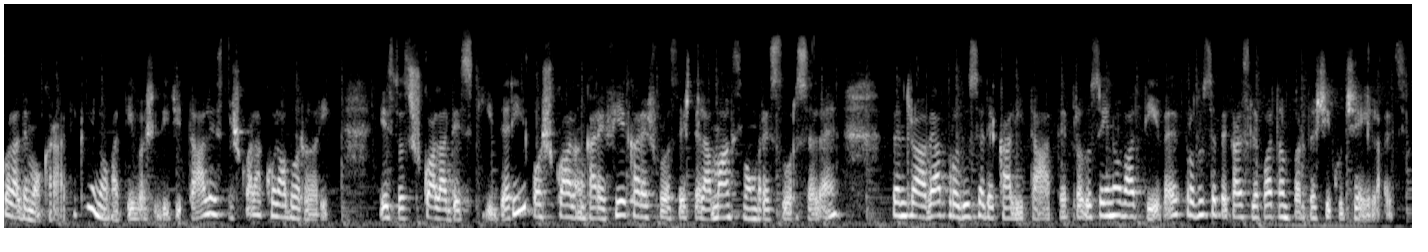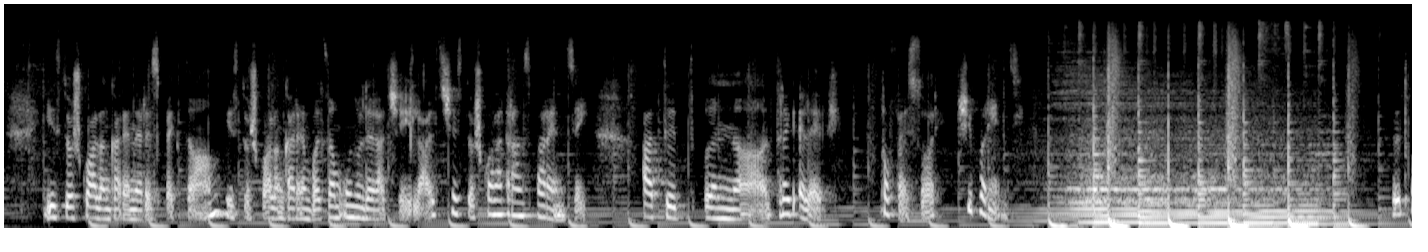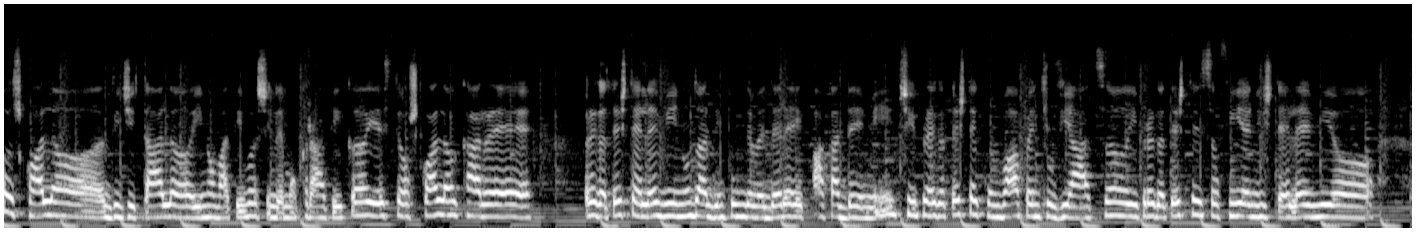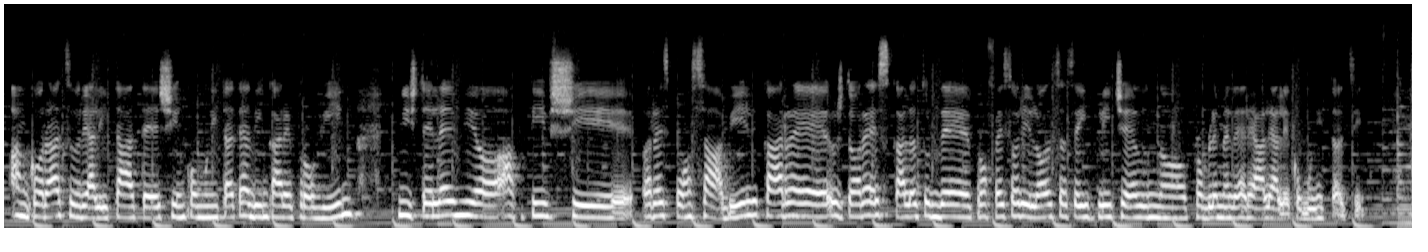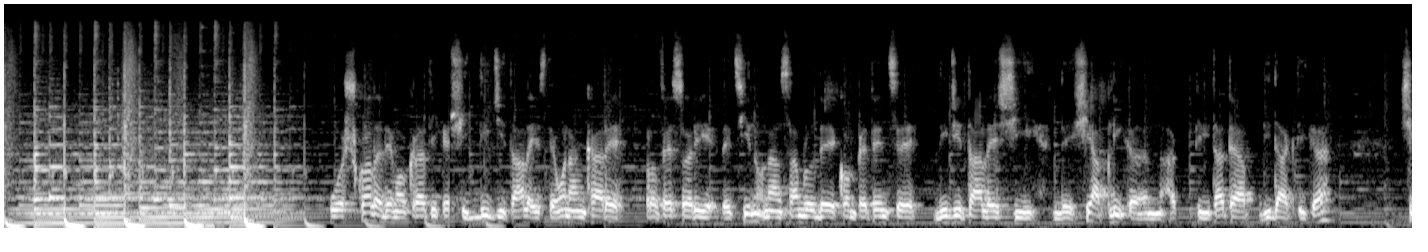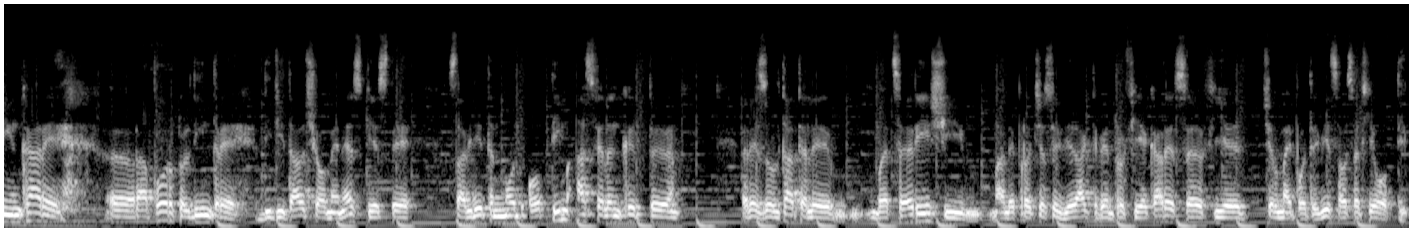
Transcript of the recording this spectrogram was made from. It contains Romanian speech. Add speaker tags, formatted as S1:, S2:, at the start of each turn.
S1: școala democratică, inovativă și digitală, este o școală a colaborării. Este o școală a deschiderii, o școală în care fiecare își folosește la maximum resursele pentru a avea produse de calitate, produse inovative, produse pe care să le poată împărtăși cu ceilalți. Este o școală în care ne respectăm, este o școală în care învățăm unul de la ceilalți și este o școală a transparenței, atât în uh, întreg elevi, profesori și părinți.
S2: Cred că o școală digitală, inovativă și democratică este o școală care pregătește elevii nu doar din punct de vedere academic, ci îi pregătește cumva pentru viață, îi pregătește să fie niște elevi uh, ancorați în realitate și în comunitatea din care provin, niște elevi uh, activi și responsabili care își doresc alături de profesorii lor să se implice în uh, problemele reale ale comunității.
S3: O școală democratică și digitală este una în care profesorii dețin un ansamblu de competențe digitale și le și aplică în activitatea didactică și în care uh, raportul dintre digital și omenesc este stabilit în mod optim, astfel încât uh, rezultatele învățării și ale procesului didactic pentru fiecare să fie cel mai potrivit sau să fie optim.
